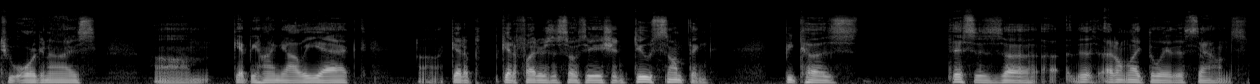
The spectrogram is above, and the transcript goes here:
to organize, um, get behind the Ali Act, uh, get a get a fighters association, do something, because this is uh, this I don't like the way this sounds.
